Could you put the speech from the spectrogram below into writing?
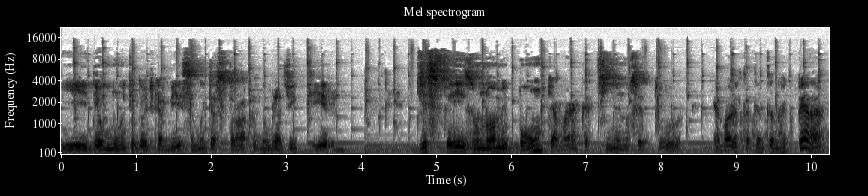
e deu muita dor de cabeça, muitas trocas no Brasil inteiro, desfez um nome bom que a marca tinha no setor e agora está tentando recuperar.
